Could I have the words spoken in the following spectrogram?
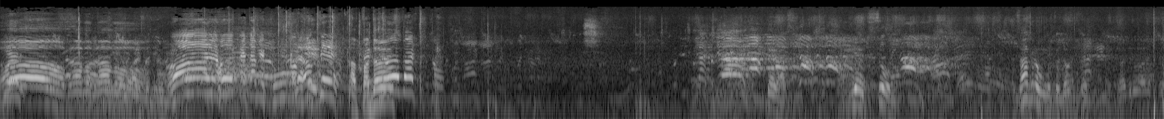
O, brawo, brawo. Ale chłopie, tam jest chłopie, A padałeś? Teraz. Jedź, sum. Zagrał mu to dobrze. Zagrał, ale to...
